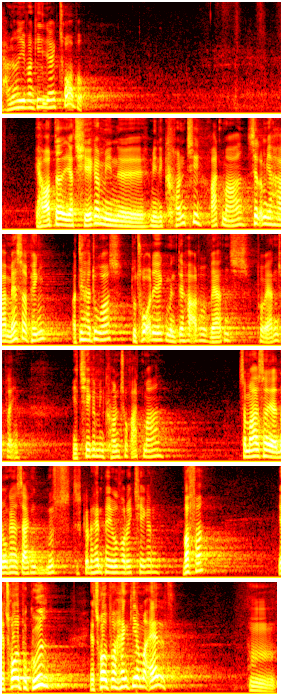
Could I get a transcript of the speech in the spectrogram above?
Der er noget i evangeliet, jeg ikke tror på. Jeg har opdaget, at jeg tjekker mine, øh, mine konti ret meget, selvom jeg har masser af penge. Og det har du også. Du tror det ikke, men det har du verdens, på verdensplan. Jeg tjekker min konto ret meget. Så meget, så jeg nogle gange har sagt, nu skal du have en periode, hvor du ikke tjekker den. Hvorfor? Jeg troede på Gud. Jeg troede på, at han giver mig alt. Hmm.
